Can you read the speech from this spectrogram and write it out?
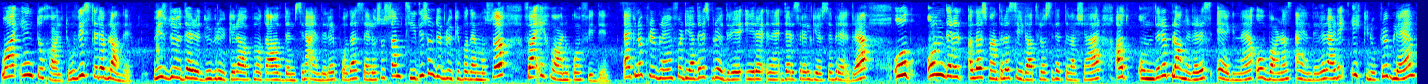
hvis dere blander, hvis du, der, du bruker av, måte, av dem sine eiendeler på deg selv også, samtidig som du bruker på dem også, fa ihwanukum fiddin. Det er ikke noe problem for de av deres brødre, i, eh, deres religiøse brødre. Og om dere, Allah SWT sier da til oss i dette verset her, at om dere blander deres egne og barnas eiendeler, er det ikke noe problem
